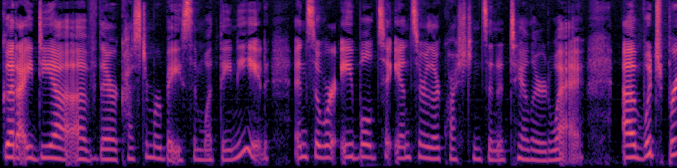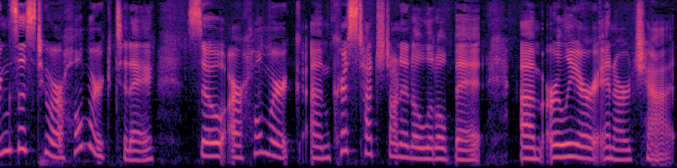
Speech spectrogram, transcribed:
good idea of their customer base and what they need. And so we're able to answer their questions in a tailored way uh, which brings us to our homework today. So our homework chris touched on it a little bit earlier in our chat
